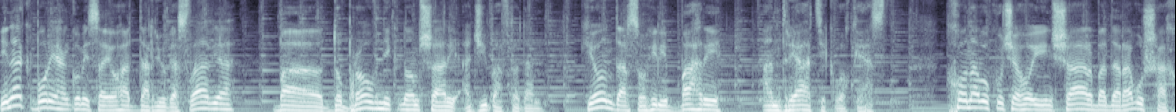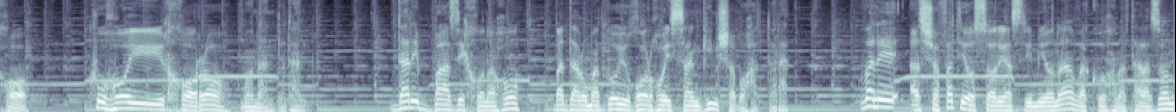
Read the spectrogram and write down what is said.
инак бори ҳангоми саёҳат дар югославия ба дубровник ном шаҳри аҷиб афтодам ки он дар соҳили баҳри андреатик воқеъ аст. Хонаву кӯчаҳои ин шаҳр ба дараву шахҳо кӯҳҳои хоро монанд буданд. Дари баъзе хонаҳо ба даромадгоҳи ғорҳои сангин шабоҳат дорад. Вале аз шафати осори асри миёна ва кӯҳнатар аз он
